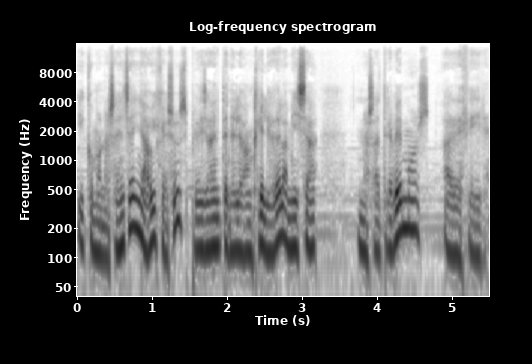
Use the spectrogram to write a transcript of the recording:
Y como nos enseña hoy Jesús, precisamente en el Evangelio de la Misa, nos atrevemos a decir,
